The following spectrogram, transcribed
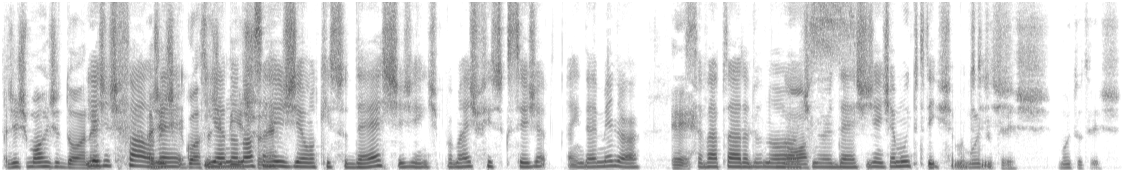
A gente morre de dó, né? E a gente fala, a gente né? que gosta e de é bicho, na nossa né? região aqui sudeste, gente, por mais difícil que seja, ainda é melhor. É. Você vai para a área do norte, Nossa. nordeste, gente, é muito triste, é muito, muito triste. triste. Muito triste.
